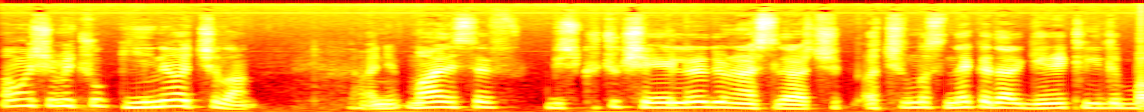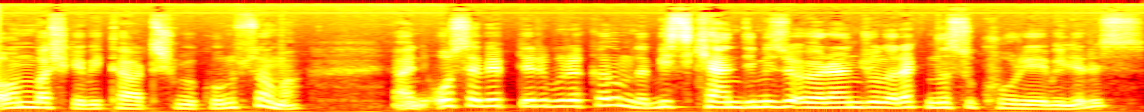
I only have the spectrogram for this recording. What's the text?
Ama şimdi çok yeni açılan hani maalesef biz küçük şehirlere de üniversiteler açık, açılması ne kadar gerekliydi bambaşka bir tartışma konusu ama yani o sebepleri bırakalım da biz kendimizi öğrenci olarak nasıl koruyabiliriz?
